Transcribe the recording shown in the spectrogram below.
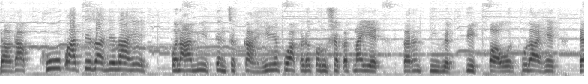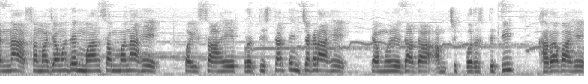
दादा खूप आती झालेला आहे. पण आम्ही त्यांचं काही एक वाकडं करू शकत नाहीयेत. कारण ती व्यक्ती पॉवरफुल आहेत. त्यांना समाजामध्ये मान सन्मान आहे. पैसा आहे प्रतिष्ठा त्यांच्याकडे आहे. त्यामुळे दादा आमची परिस्थिती खराब आहे.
